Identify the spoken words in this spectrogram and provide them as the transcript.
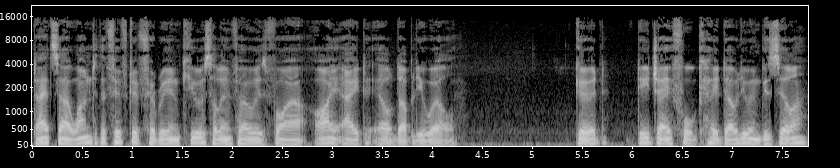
Dates are 1 to the 5th of February and QSL info is via I8LWL. GERD, DJ4KW and Gazilla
